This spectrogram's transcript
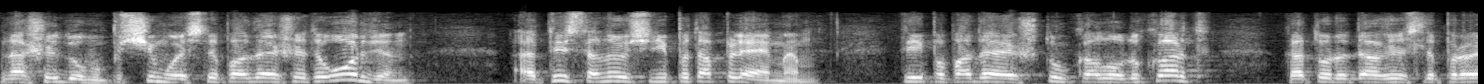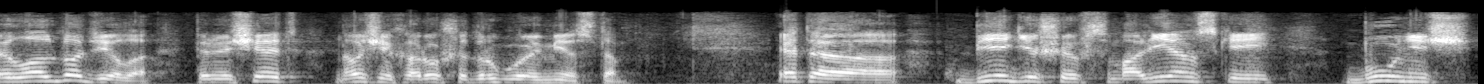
нашей Думы. Почему? Если ты попадаешь в этот орден, а ты становишься непотопляемым. Ты попадаешь в ту колоду карт, которая даже если провела одно дело, перемещает на очень хорошее другое место. Это Бегишев, Смоленский, Бунич,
